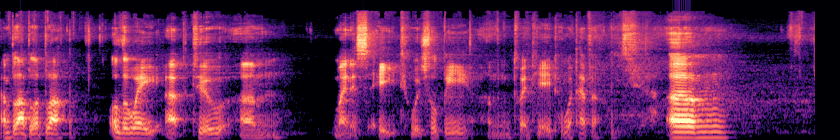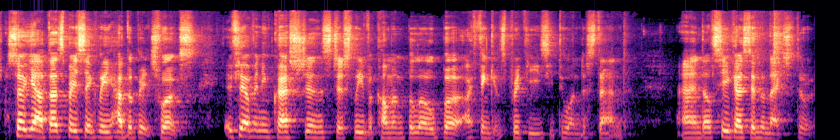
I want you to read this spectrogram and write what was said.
and blah, blah, blah, all the way up to um, minus 8, which will be um, 28 or whatever. Um, so yeah, that's basically how the pitch works. If you have any questions, just leave a comment below, but I think it's pretty easy to understand. And I'll see you guys in the next tutorial.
